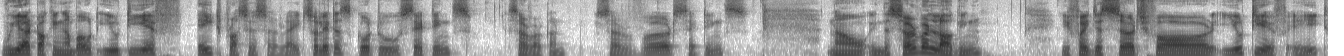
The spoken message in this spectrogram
we are talking about UTF-8 processor right? So let us go to settings server con server settings. Now in the server logging if I just search for UTF-8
